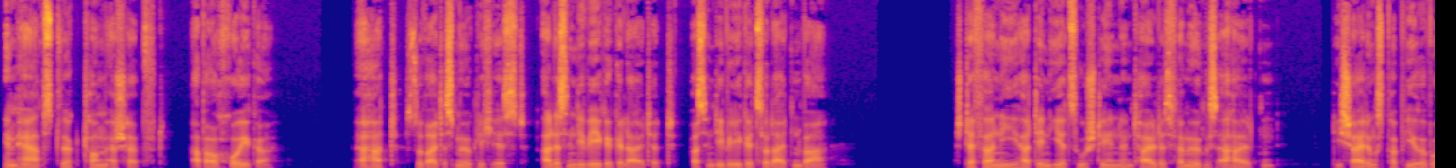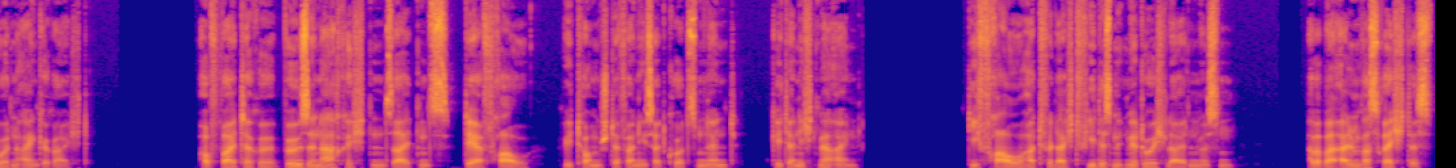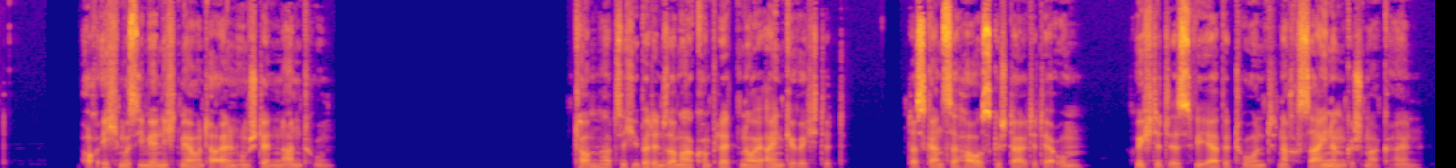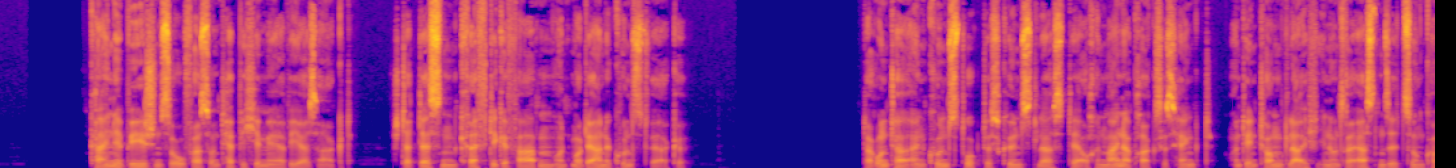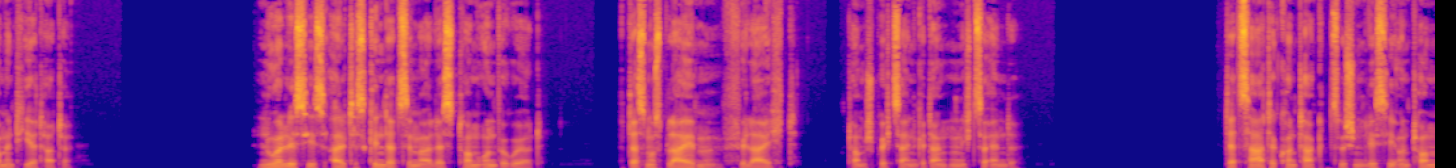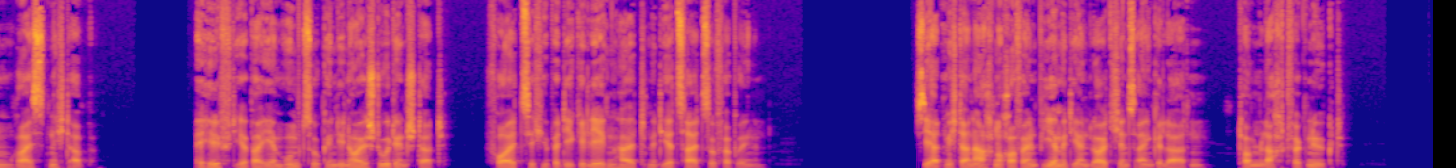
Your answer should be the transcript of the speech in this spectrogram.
Im Herbst wirkt Tom erschöpft, aber auch ruhiger. Er hat, soweit es möglich ist, alles in die Wege geleitet, was in die Wege zu leiten war, Stefanie hat den ihr zustehenden Teil des Vermögens erhalten, die Scheidungspapiere wurden eingereicht. Auf weitere böse Nachrichten seitens der Frau, wie Tom Stefanie seit kurzem nennt, geht er nicht mehr ein. Die Frau hat vielleicht vieles mit mir durchleiden müssen, aber bei allem, was recht ist, auch ich muss sie mir nicht mehr unter allen Umständen antun. Tom hat sich über den Sommer komplett neu eingerichtet. Das ganze Haus gestaltet er um, richtet es, wie er betont, nach seinem Geschmack ein. Keine beigen Sofas und Teppiche mehr, wie er sagt, stattdessen kräftige Farben und moderne Kunstwerke. Darunter ein Kunstdruck des Künstlers, der auch in meiner Praxis hängt und den Tom gleich in unserer ersten Sitzung kommentiert hatte. Nur Lissys altes Kinderzimmer lässt Tom unberührt. Das muss bleiben, vielleicht, Tom spricht seinen Gedanken nicht zu Ende. Der zarte Kontakt zwischen Lissy und Tom reißt nicht ab. Er hilft ihr bei ihrem Umzug in die neue Studienstadt, freut sich über die Gelegenheit, mit ihr Zeit zu verbringen. Sie hat mich danach noch auf ein Bier mit ihren Leutchens eingeladen. Tom lacht vergnügt.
